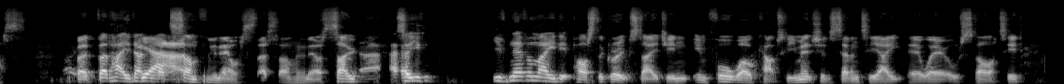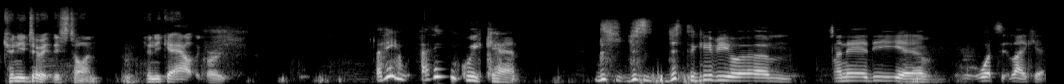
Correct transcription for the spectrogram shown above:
us. But but hey, that, Yeah. that's something else. That's something else. So so you you've never made it past the group stage in in four World Cups. You mentioned seventy eight there, where it all started. Can you do it this time? Can you get out the group? I think I think we can. This just just to give you um, an idea of what's it like here.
